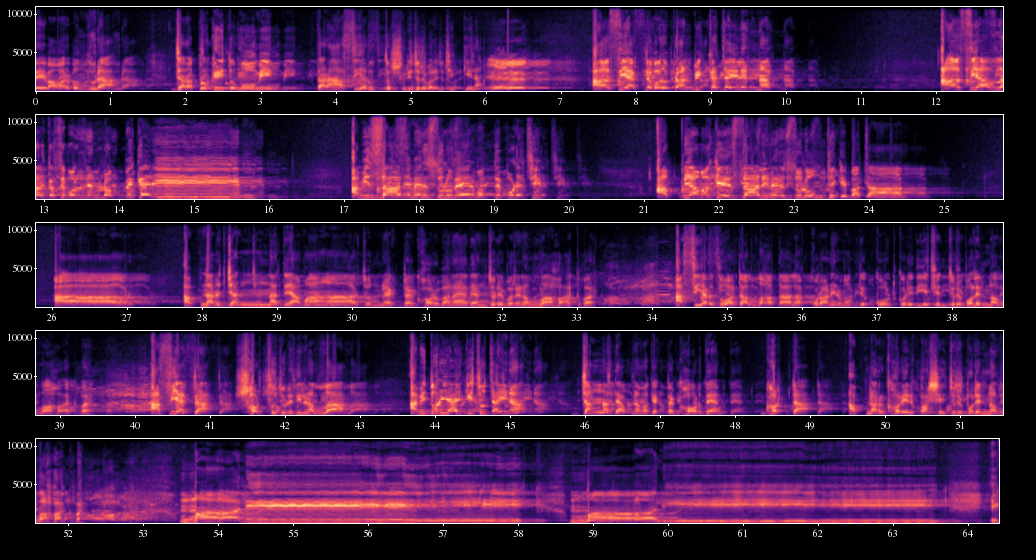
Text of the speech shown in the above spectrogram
অতএব আমার বন্ধুরা, যারা প্রকৃত মৌমিন, তারা আসিয়ার উত্তরসূরি জোরে বলেন, ঠিক কিনা? আসিয়া একটা বড় প্রাণ ভিক্ষা চাইলেন না। আল্লাহর কাছে বললেন, রব্বে করিম, আমি জালিমের জুলুমের মধ্যে পড়েছি। আপনি আমাকে জালিমের জুলুম থেকে বাঁচান। আর আপনার জান্নাতে আমার জন্য একটা ঘর বানায় দেন, জোরে বলেন, আল্লাহ আকবার। আসিয়ার দোয়াটা আল্লাহ তাআলা কোরআনের মধ্যে কোট করে দিয়েছেন, জোরে বলেন না আল্লাহ আকবার। আসিয়া একটা শর্ত জুড়ে দিলেন, আল্লাহ, আমি দুনিয়ায় কিছু চাই না। জান্নাতে আপনি আমাকে একটা ঘর দেন। ঘরটা আপনার ঘরের পাশে, জোরে বলেন না আল্লাহ আকবার। মালিক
